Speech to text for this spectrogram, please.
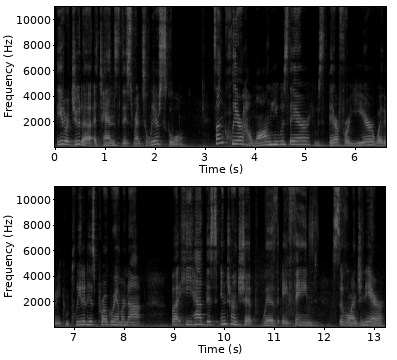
Theodore Judah attends this Rensselaer school. It's unclear how long he was there. He was there for a year, whether he completed his program or not. But he had this internship with a famed civil engineer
